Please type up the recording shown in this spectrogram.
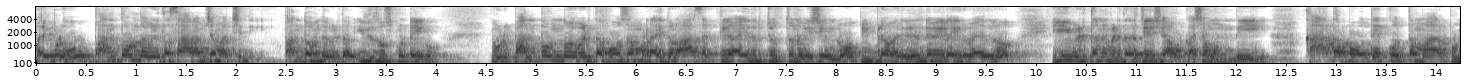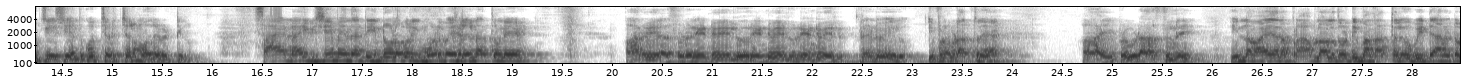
మరి ఇప్పుడు పంతొమ్మిదో విడత సారాంశం వచ్చింది. పంతొమ్మిదో విడత. ఇది చూసుకుంటే ఇగో ఇప్పుడు పంతొమ్మిదో విడత కోసం రైతులు ఆసక్తిగా ఎదురు చూస్తున్న విషయంలో ఫిబ్రవరి రెండు వేల ఇరవై ఐదులో ఈ విడతను విడుదల చేసే అవకాశం ఉంది. కాకపోతే కొత్త మార్పులు చేసేందుకు చర్చలు మొదలుపెట్టారు సాయన్న ఈ విషయం ఏంటంటే ఇన్ని రోజులకు నీకు మూడు పైసలు ఎన్ని వస్తుండే ఆరు వేలు వస్తుండే. రెండు వేలు రెండు వేలు రెండు వేలు. రెండు వేలు. ఇప్పుడు కూడా వస్తున్నాయా? ఇప్పుడు కూడా వస్తున్నాయి. ఇన్నవా ఏదైనా ప్రాబ్లాలతోటి మాకు అత్తలేవు బిడ్డ అన్నట్టు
